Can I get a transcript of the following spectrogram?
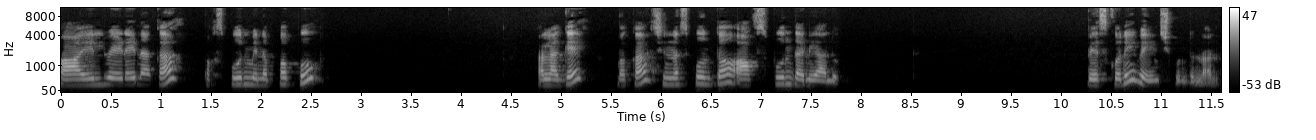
ఆయిల్ వేడైనాక ఒక స్పూన్ మినప్పప్పు అలాగే ఒక చిన్న స్పూన్తో హాఫ్ స్పూన్ ధనియాలు. వేసుకొని వేయించుకుంటున్నాను.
